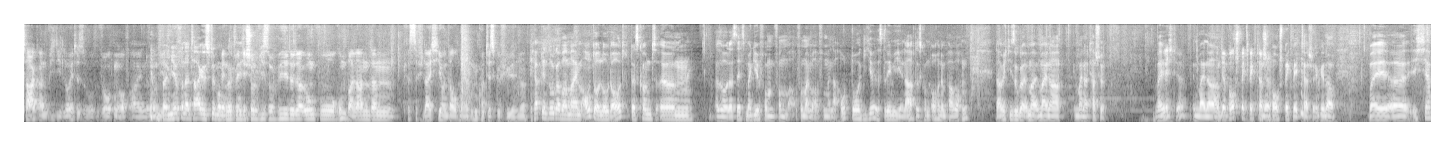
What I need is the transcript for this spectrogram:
Tag an, wie die Leute so wirken auf einen. ne? Und die, bei mir von der Tagesstimmung wenn, wirklich. wenn die schon wie so Wilde da irgendwo rumballern, dann kriegst du vielleicht hier und da auch mal ein ungutes Gefühl. Ne? Ich habe den sogar bei meinem Outdoor-Loadout. Das kommt, ähm, also das letzte Mal Gear vom, vom, von, meinem, von meiner Outdoor-Gear. Das drehen wir hier nach. Das kommt auch in ein paar Wochen. Da habe ich die sogar immer in meiner, in meiner Tasche. Weil Echt, ja? In meiner, In der in der. Bauchspeckwegtasche, genau. Weil äh, ich ja,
